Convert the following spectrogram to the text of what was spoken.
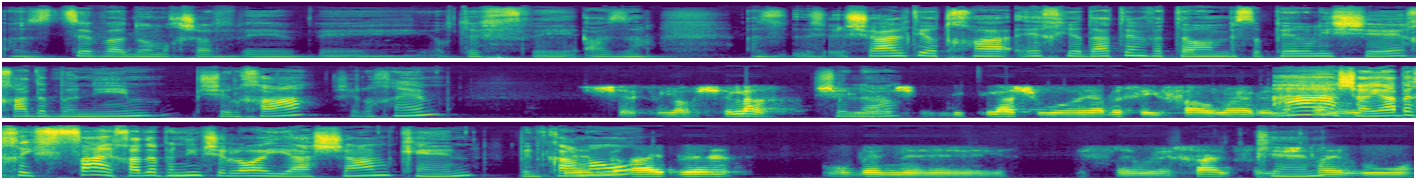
אז צבע אדום עכשיו בעוטף עזה. אז שאלתי אותך איך ידעתם, ואתה מספר לי שאחד הבנים שלך, שלכם? לא, שלה. שלה? של דקלה, שהוא היה בחיפה, הוא לא היה בנחלות. אה, שהיה בחיפה, אחד הבנים שלא היה שם, כן. בן כמה כן, הוא? כן, הוא בן 21, 22, כן. והוא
